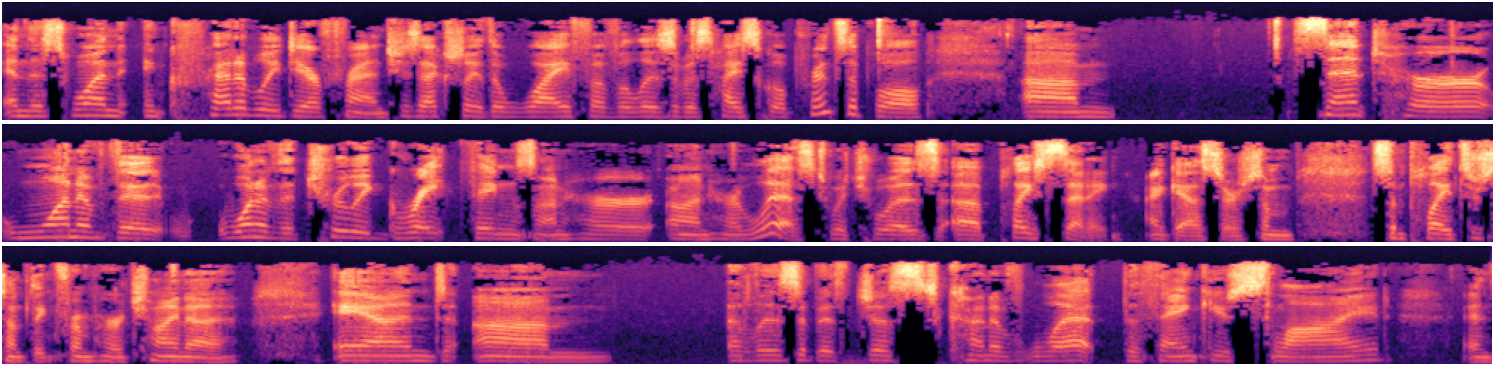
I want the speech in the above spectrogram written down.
And this one incredibly dear friend, she's actually the wife of Elizabeth's high school principal. Um, sent her one of the one of the truly great things on her on her list, which was a place setting, I guess, or some some plates or something from her china, and um, Elizabeth just kind of let the thank you slide and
